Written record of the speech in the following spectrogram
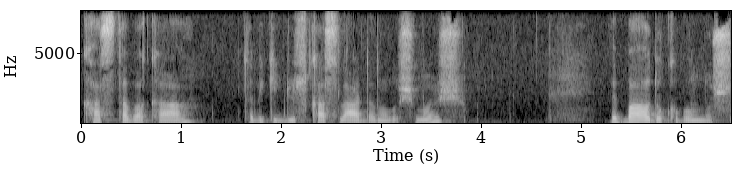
kas tabaka, tabii ki düz kaslardan oluşmuş ve bağ doku bulunur.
